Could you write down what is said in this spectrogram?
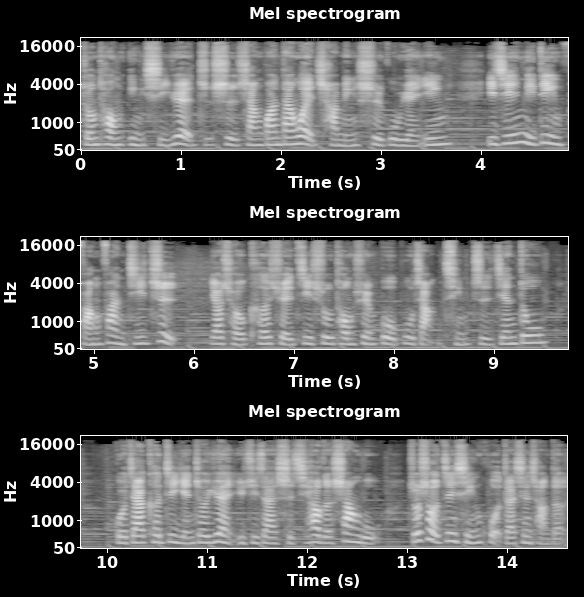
总统尹锡悦指示相关单位查明事故原因，以及拟定防范机制，要求科学技术通讯部部长亲自监督。国家科技研究院预计在十七号的上午着手进行火灾现场的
